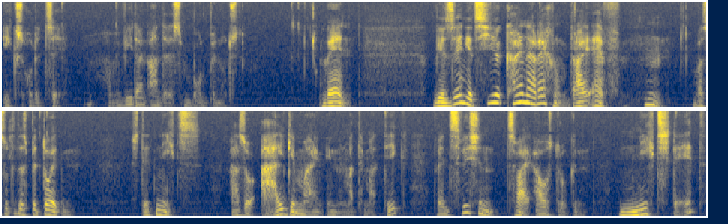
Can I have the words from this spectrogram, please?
x oder c. Haben wieder ein anderes Symbol benutzt. Wenn wir sehen jetzt hier keine Rechnung, 3f. Hm, was sollte das bedeuten? Steht nichts. Also allgemein in Mathematik, wenn zwischen zwei Ausdrucken nichts steht,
